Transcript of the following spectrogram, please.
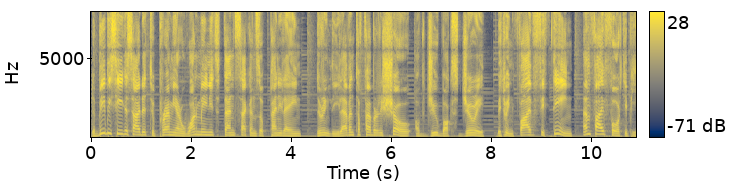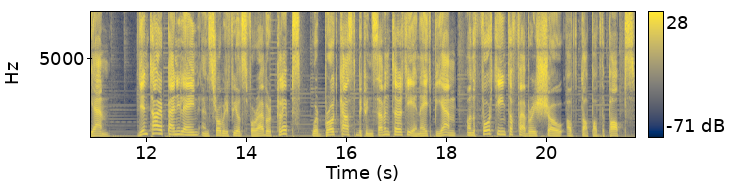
The BBC decided to premiere 1 minute 10 seconds of Penny Lane during the 11th of February show of Jukebox Jury between 5.15 and 5.40 pm. The entire Penny Lane and Strawberry Fields Forever clips were broadcast between 7.30 and 8 pm on the 14th of February show of Top of the Pops.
